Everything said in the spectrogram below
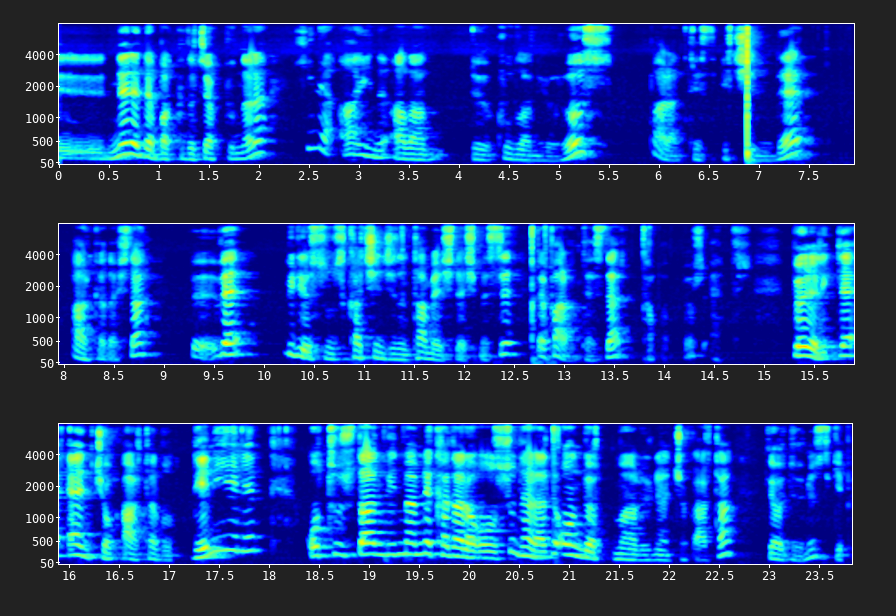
nerede bakılacak bunlara? Yine aynı alan e, kullanıyoruz. Parantez içinde arkadaşlar e, ve biliyorsunuz kaçıncının tam eşleşmesi ve parantezler kapanıyor. Enter. Böylelikle en çok artar bu. Deneyelim. 30'dan bilmem ne kadara olsun herhalde 14 numaralı ürün en çok artan gördüğünüz gibi.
